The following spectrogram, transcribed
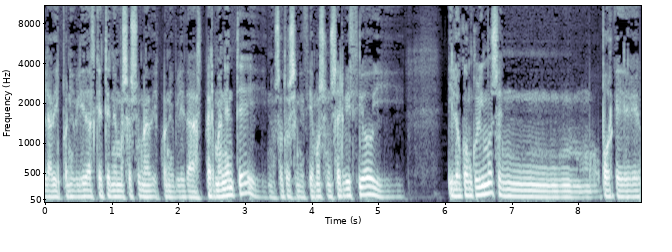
La disponibilidad que tenemos es una disponibilidad permanente y nosotros iniciamos un servicio y Y lo concluimos en, porque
